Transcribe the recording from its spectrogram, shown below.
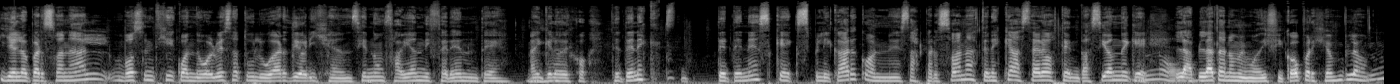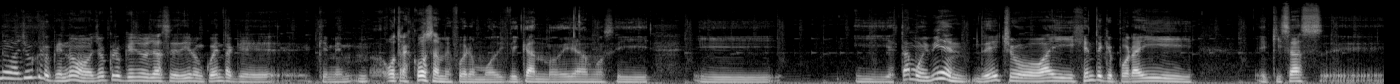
Y en lo personal, vos sentís que cuando volvés a tu lugar de origen, siendo un Fabián diferente al que lo dejó, te tenés que te tenés que explicar con esas personas? ¿Tenés que hacer ostentación de que la plata no me modificó, por ejemplo? No, yo creo que no. Yo creo que ellos ya se dieron cuenta que, otras cosas me fueron modificando, digamos, y, y, está muy bien. De hecho, hay gente que por ahí eh, quizás eh,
